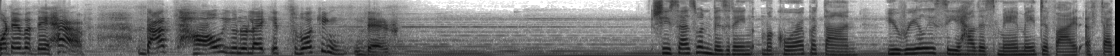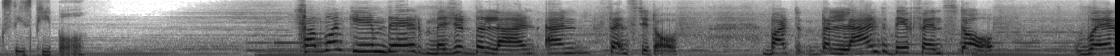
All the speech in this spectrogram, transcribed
whatever they have that's how you know like it's working there she says when visiting Makora Pathan, you really see how this man made divide affects these people. Someone came there, measured the land, and fenced it off. But the land they fenced off were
